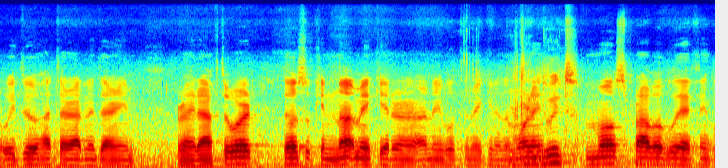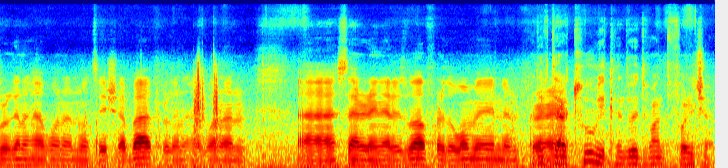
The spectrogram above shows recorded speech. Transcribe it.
we do Hatarat Nedarim right afterward. Those who cannot make it or are unable to make it in the morning, do it. most probably, I think we're gonna have one on Motzei Shabbat. We're gonna have one on uh, Saturday night as well for the woman and for. But if there are two, we can do it one for each other.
